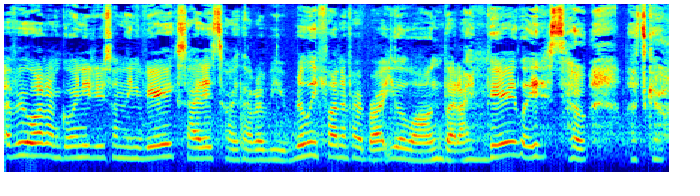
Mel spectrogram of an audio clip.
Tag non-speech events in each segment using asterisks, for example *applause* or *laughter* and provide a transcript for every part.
Everyone, I'm going to do something very excited, so I thought it would be really fun if I brought you along, but I'm very late, so let's go.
